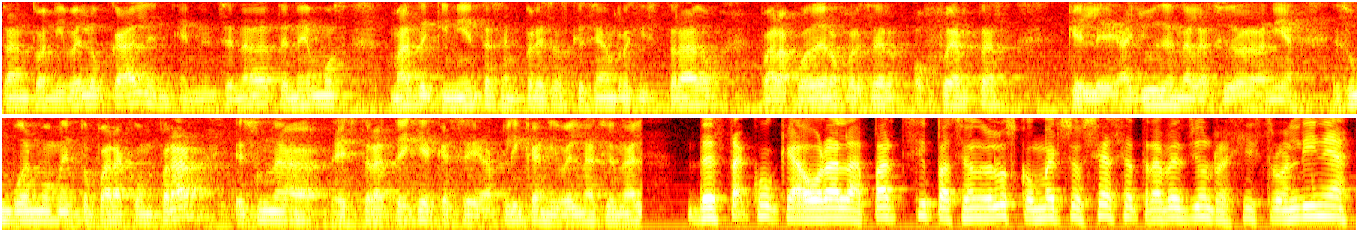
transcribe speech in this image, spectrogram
tanto a nivel local, en, en, Ensenada tenemos más de 500 empresas que se han registrado para poder ofrecer ofertas que le ayuden a la ciudadanía. Es un buen momento para comprar, es una estrategia que se aplica a nivel nacional. Destacó que ahora la participación de los comercios se hace a través de un registro en línea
